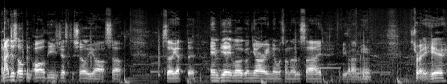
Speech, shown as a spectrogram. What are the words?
And I just opened all these just to show y'all. So so I got the NBA logo and you all already know what's on the other side, if you know what I mean. It's right here.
